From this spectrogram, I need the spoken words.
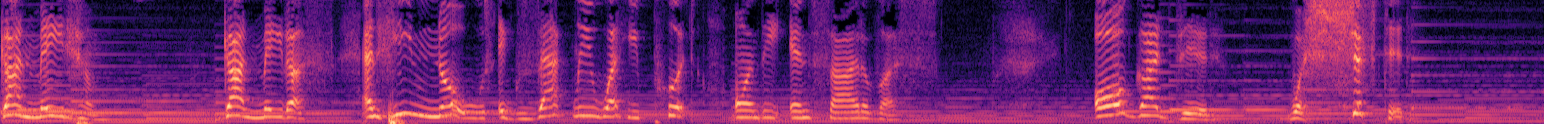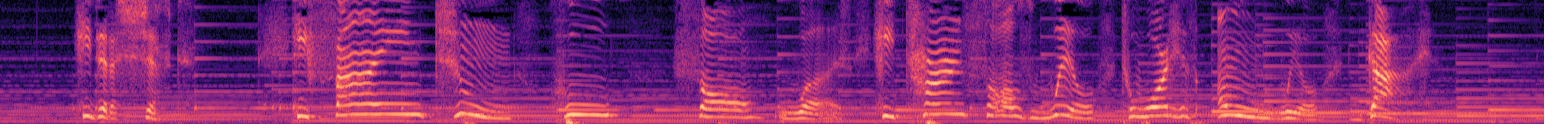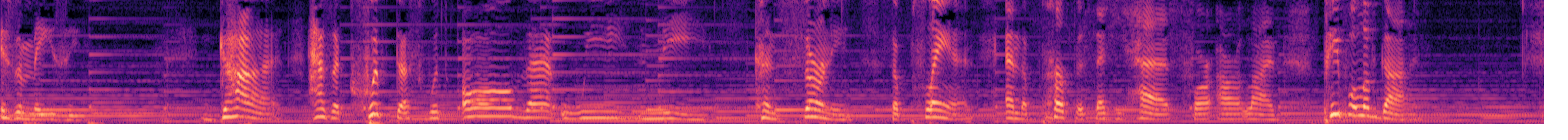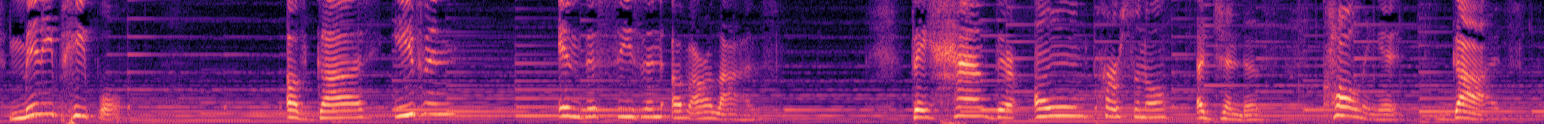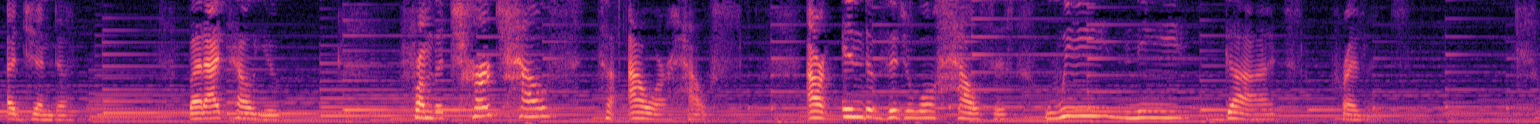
God made him. God made us. And He knows exactly what He put on the inside of us. All God did was shifted. He did a shift. He fine tuned who Saul was. He turned Saul's will toward his own will. God is amazing. God has equipped us with all that we need concerning the plan and the purpose that He has for our life. People of God, many people of God, even in this season of our lives, they have their own personal agendas, calling it God's agenda. But I tell you, from the church house to our house, our individual houses, we need God's presence.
